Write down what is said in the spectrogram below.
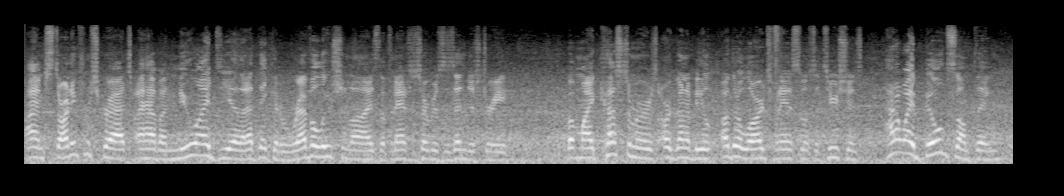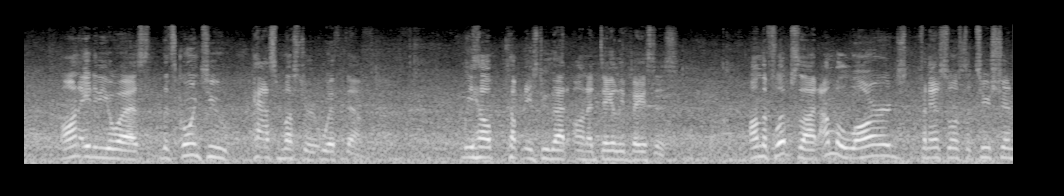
I am starting from scratch. I have a new idea that I think could revolutionize the financial services industry, but my customers are going to be other large financial institutions. How do I build something on AWS that's going to pass muster with them? We help companies do that on a daily basis. On the flip side, I'm a large financial institution.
